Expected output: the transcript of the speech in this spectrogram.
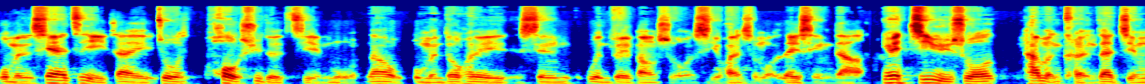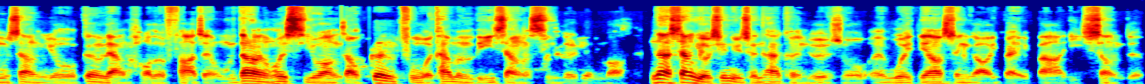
我们现在自己在做后续的节目，那我们都会先问对方说喜欢什么类型的啊，因为基于说。他们可能在节目上有更良好的发展，我们当然会希望找更符合他们理想型的人嘛。那像有些女生，她可能就会说，哎，我一定要身高一百八以上的。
